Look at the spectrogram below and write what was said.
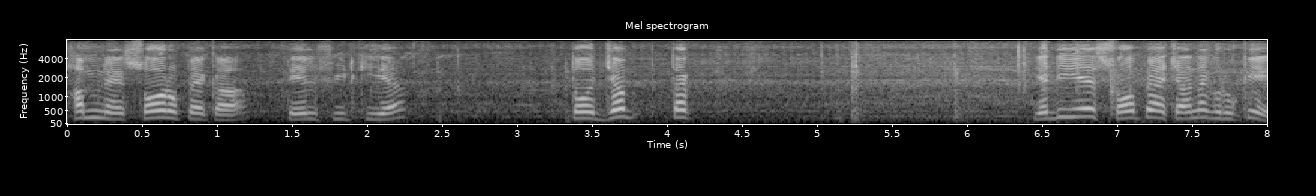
हमने सौ रुपये का तेल फ़ीड किया तो जब तक यदि ये सौ पे अचानक रुके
